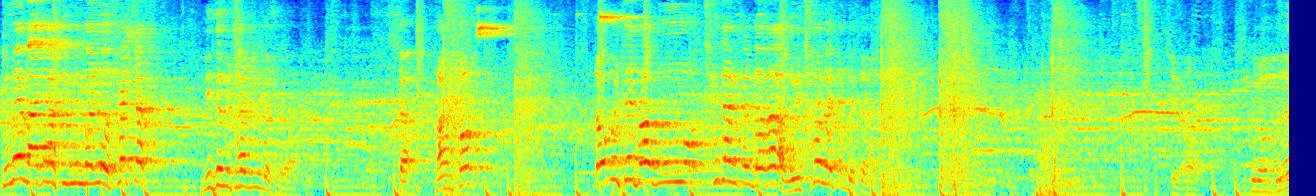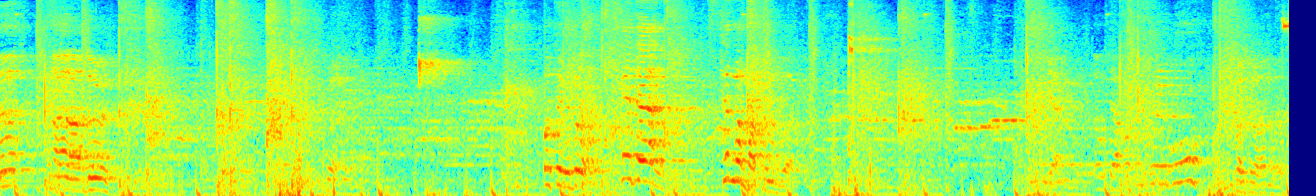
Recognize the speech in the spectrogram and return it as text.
그 맨 마지막 딛는 발로 살짝 리듬을 찾는 게 좋아 자 다음 거 double tap하고 최대한 끌다가 우리 처음에 했던 거 있잖아 그렇지, 어. 그러면은 하나 둘 포켓에서 최대한 스텝만 바꾸는 거야. 야, 호텔 한번 끌고 더 들어가는 거야.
